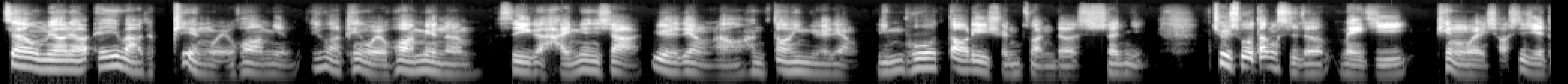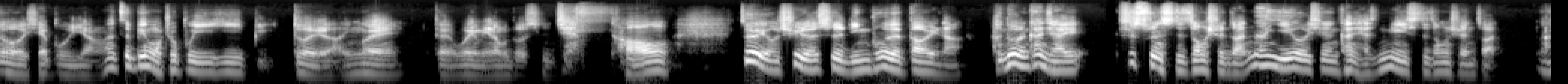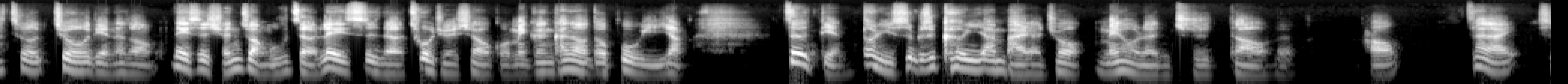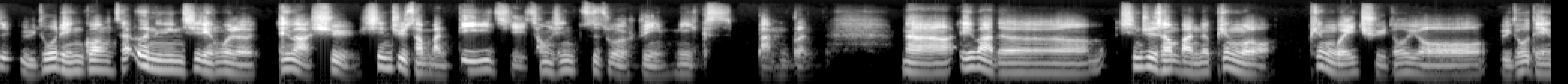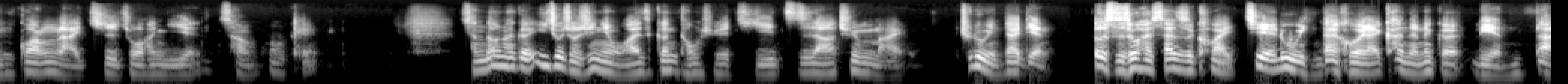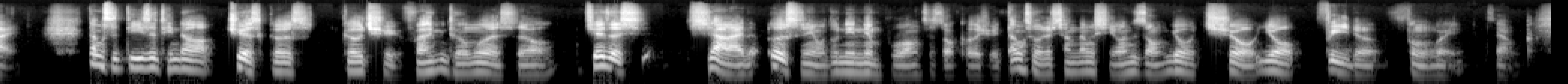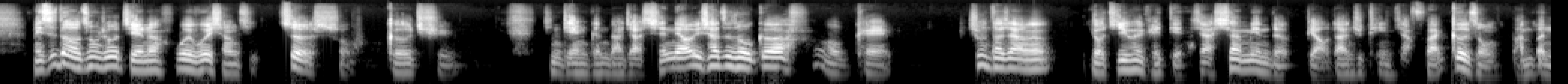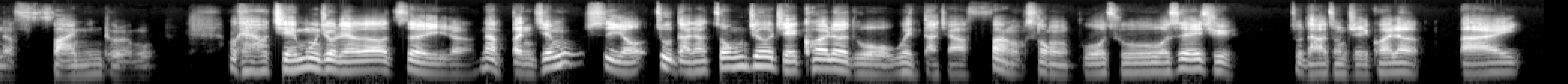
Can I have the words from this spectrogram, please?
再来，我们聊聊 Ava 的片尾画面。Ava 片尾画面呢，是一个海面下月亮，然后和倒映月亮、凌波倒立旋转的身影。据说当时的每集片尾小细节都有一些不一样，那这边我就不一一比对了，因为对我也没那么多时间。好，最有趣的是凌波的倒影啊，很多人看起来。是顺时钟旋转，那也有一些人看起来是逆时钟旋转，那就就有点那种类似旋转舞者类似的错觉效果，每个人看到的都不一样。这点到底是不是刻意安排的，就没有人知道了。好，再来是宇多田光在二零零七年为了《EVA 续》新剧场版第一集重新制作 remix 版本。那 EVA 的新剧场版的片尾片尾曲都由宇多田光来制作和演唱。OK，想到那个一九九七年，我还是跟同学集资啊去买去录影带店，二十块三十块借录影带回来看的那个年代。当时第一次听到 Jazz 歌歌曲《Fly Me to the Moon》的时候，接着下来的二十年，我都念念不忘这首歌曲。当时我就相当喜欢这种又 chill 又 free 的氛围。这样，每次到了中秋节呢，我也会想起这首歌曲。今天跟大家闲聊一下这首歌，OK。希望大家呢有机会可以点一下下面的表单去听一下 Fly 各种版本的《Fly Me to the Moon》。OK，好，节目就聊到这里了。那本节目是由祝大家中秋节快乐的我为大家放送播出。我是 H，祝大家中秋节快乐，拜。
